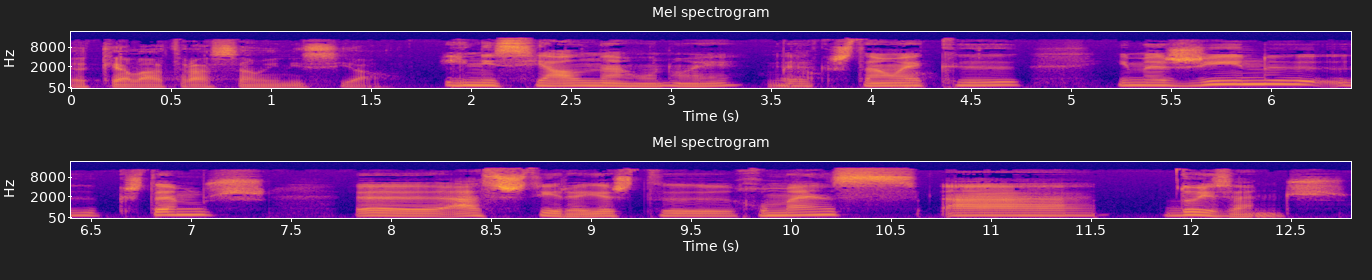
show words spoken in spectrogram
aquela atração inicial. Inicial não, não é? Não, a questão não. é que imagine eh, que estamos uh, a assistir a este romance há dois anos.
